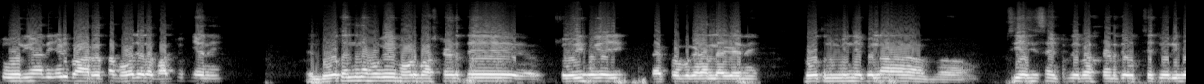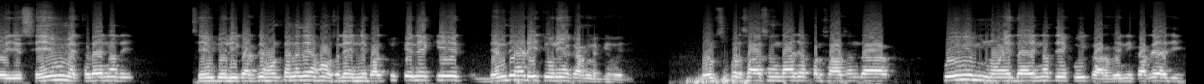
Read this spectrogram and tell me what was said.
ਚੋਰੀਆਂ ਦੀ ਜਿਹੜੀ ਵਾਰਦਾਤਾਂ ਬਹੁਤ ਜ਼ਿਆਦਾ ਵੱਧ ਚੁੱਕੀਆਂ ਨੇ। ਤੇ ਦੋ ਤਿੰਨ ਦਿਨ ਹੋ ਗਏ ਮੋੜ ਬੱਸ ਸਟੈਂਡ ਤੇ ਅਹ, ਚੋਰੀ ਹੋਈ ਹੈ ਜੀ ਲੈਪਟਾਪ ਵਗੈਰਾ ਲੈ ਗਏ ਨੇ। ਦੋ ਤਿੰਨ ਮਹੀਨੇ ਪਹਿਲਾਂ ਸੀਐਸਸੀ ਸੈਂਟਰ ਦੇ ਬੱਸ ਸਟੈਂਡ ਤੇ ਉੱਥੇ ਚੋਰੀ ਹੋਈ ਜੀ। ਸੇਮ ਮੈਥਡ ਹੈ ਇਹਨਾਂ ਦੇ। ਸੇਮ ਚੋਰੀ ਕਰਦੇ। ਹੁਣ ਤਾਂ ਇਹਨਾਂ ਦੇ ਹੌਸਲੇ ਇੰਨੇ ਵੱਧ ਚੁੱਕੇ ਨੇ ਕਿ ਦਿਨ ਦਿਹਾੜੀ ਚੋਰੀਆਂ ਕਰਨ ਲੱਗੇ ਹੋਏ ਨੇ। ਪੁਲਿਸ ਪ੍ਰਸ਼ਾਸਨ ਦਾ ਜਾਂ ਪ੍ਰਸ਼ਾਸਨ ਦਾ ਕੋਈ ਵੀ ਨੁਮਾਇੰਦਾ ਇਹਨਾਂ ਤੇ ਕੋਈ ਕਾਰਵਾਈ ਨਹੀਂ ਕਰ ਰਿਹਾ ਜੀ।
